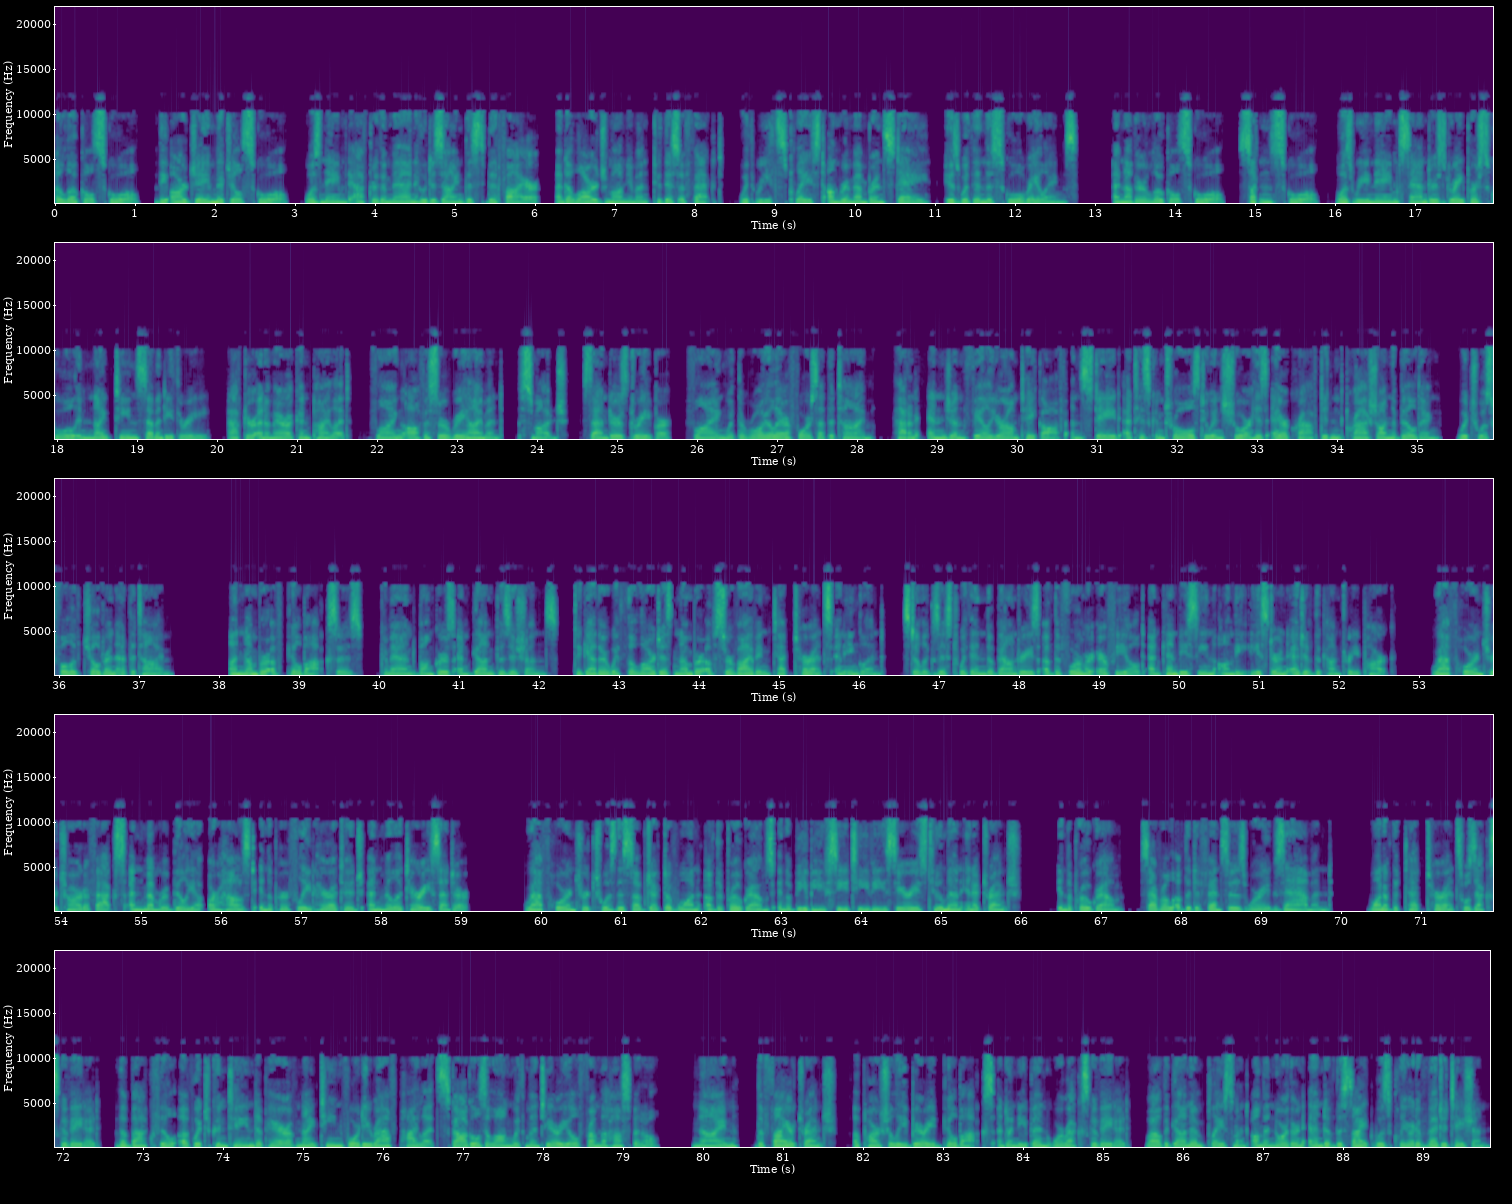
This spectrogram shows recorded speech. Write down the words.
A local school, the R.J. Mitchell School, was named after the man who designed the Spitfire, and a large monument to this effect, with wreaths placed on Remembrance Day, is within the school railings. Another local school, Sutton's School, was renamed Sanders Draper School in 1973, after an American pilot, Flying Officer Ray Raymond, Smudge, Sanders Draper, flying with the Royal Air Force at the time, had an engine failure on takeoff and stayed at his controls to ensure his aircraft didn't crash on the building, which was full of children at the time. A number of pillboxes, command bunkers and gun positions, together with the largest number of surviving Tett turrets in England, still exist within the boundaries of the former airfield and can be seen on the eastern edge of the country park. RAF Hornchurch artifacts and memorabilia are housed in the Purfleet Heritage and Military Centre. RAF Hornchurch was the subject of one of the programs in the BBC TV series Two Men in a Trench. In the program, several of the defences were examined. One of the Tett turrets was excavated, the backfill of which contained a pair of 1940 RAF pilot's goggles along with material from the hospital. 9. The fire trench, a partially buried pillbox and a knee-pin were excavated, while the gun emplacement on the northern end of the site was cleared of vegetation.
